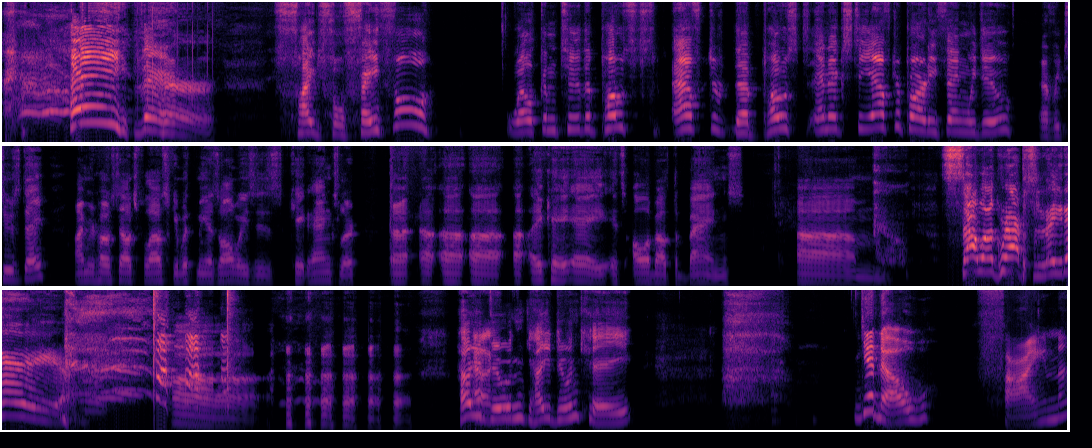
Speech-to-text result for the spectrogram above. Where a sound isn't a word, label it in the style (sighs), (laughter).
(laughs) Hey there, fightful faithful. Welcome to the post after the post NXT after party thing we do every Tuesday. I'm your host Alex Pawlowski. With me, as always, is Kate Hensler, uh, uh, uh, uh, uh, aka it's all about the bangs. Um, sour graps, lady. (laughs) uh, (laughs) how you Alex- doing? How you doing, Kate? (sighs) (sighs) (sighs) you know, fine.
